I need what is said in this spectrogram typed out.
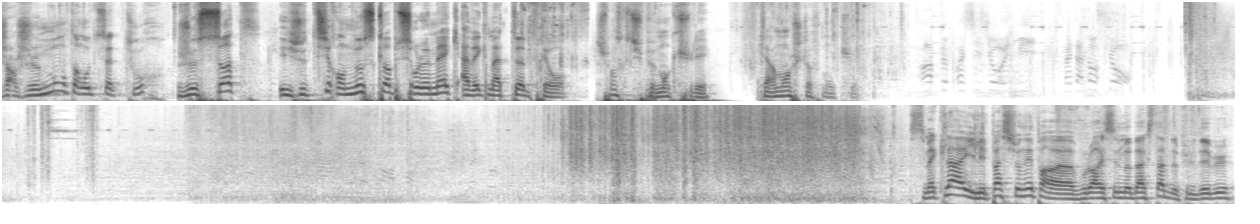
genre je monte en haut de cette tour, je saute et je tire en oscope sur le mec avec ma tub frérot. Je pense que tu peux m'enculer. Clairement je t'offre mon cul. Ce mec là, il est passionné par euh, vouloir essayer de me backstab depuis le début.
